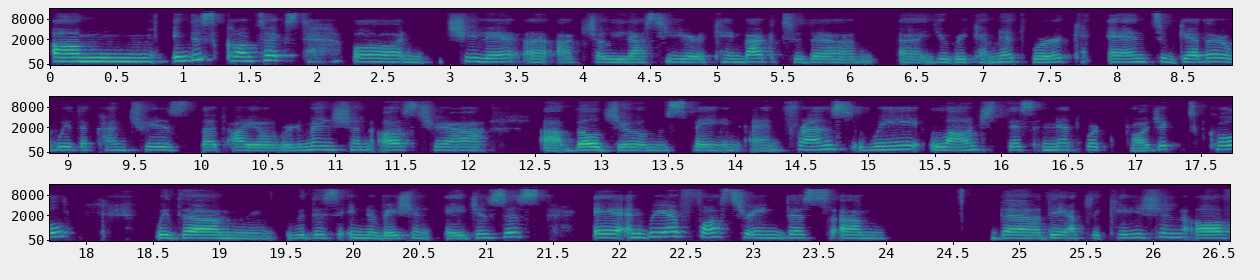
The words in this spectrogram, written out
Um, in this context, uh, Chile uh, actually last year came back to the uh, Eureka network and together with the countries that I already mentioned, Austria, uh, Belgium, Spain, and France, we launched this network project called with, um, with these innovation agencies and we are fostering this um, the the application of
